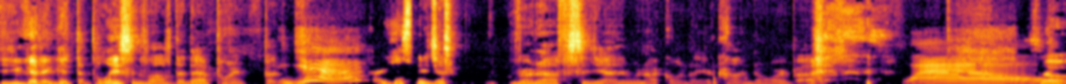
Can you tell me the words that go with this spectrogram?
you got to get the police involved at that point. But yeah, I guess they just wrote off and said, "Yeah, we're not going to your con. Don't worry about it." Wow. so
